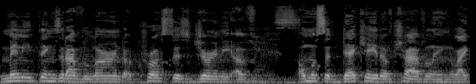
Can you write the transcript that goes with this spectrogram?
many things that I've learned across this journey of Yes. almost a decade of traveling, like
